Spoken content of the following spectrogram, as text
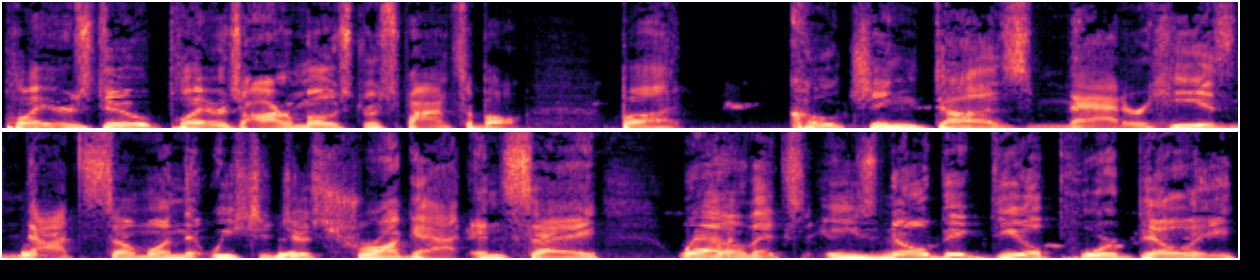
Players do. Players are most responsible, but coaching does matter. He is not someone that we should just shrug at and say, "Well, that's he's no big deal." Poor Billy.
